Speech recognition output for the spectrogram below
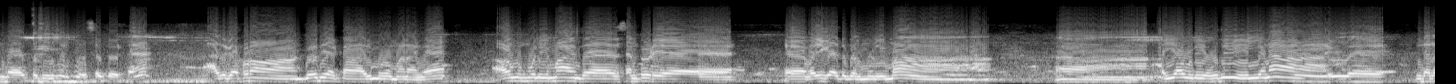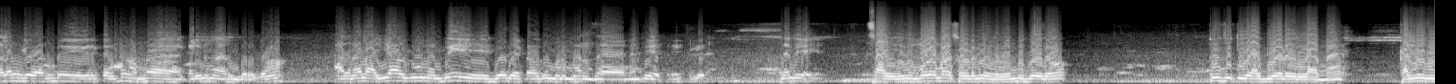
இந்த சேர்த்து விட்டேன். அதுக்கப்புறம் ஜோதி அக்கா அறிமுகமானாங்க. அவங்க மூலியமா இந்த சென்டருடைய வழிகாட்டுதல் மூலியமா ஐயாவுடைய உதவி இல்லைன்னா இது இந்த நிலைமைக்கு வந்து இருக்கிறது ரொம்ப கடினமா இருந்திருக்கும். அதனால ஐயாவுக்கும் நன்றி ஜோதி அக்காவுக்கும் மனமார்ந்த நன்றியை தெரிவிச்சுக்கிறேன். நன்றி சார் இது மூலமா சொல்றது எங்க ரெண்டு பேரும் பிஜிடிஆர்பியோட இல்லாம கல்லூரி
